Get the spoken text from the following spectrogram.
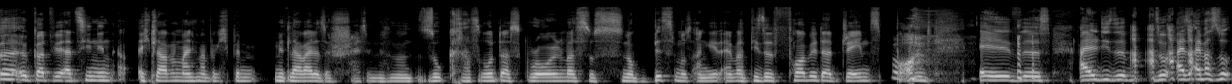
Äh, Oh Gott, wir erziehen ihn. Ich glaube manchmal wirklich, ich bin mittlerweile so scheiße, wir müssen uns so krass runterscrollen, was so Snobismus angeht. Einfach diese Vorbilder James Bond, Elvis, all diese, so, also einfach so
